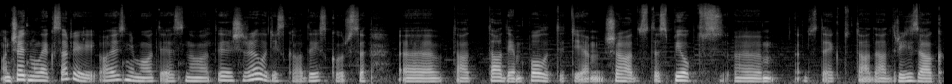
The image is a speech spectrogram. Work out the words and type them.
Un šeit, man liekas, arī aizņemoties no tieši reliģiskā diskursa, uh, tā, tādiem politiķiem, šādus spilgtus, um, teiktu, tādā drīzāk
